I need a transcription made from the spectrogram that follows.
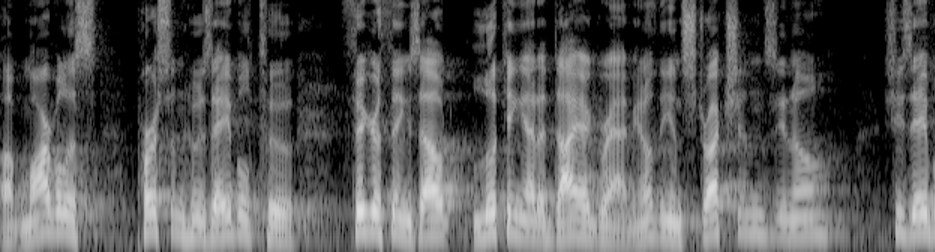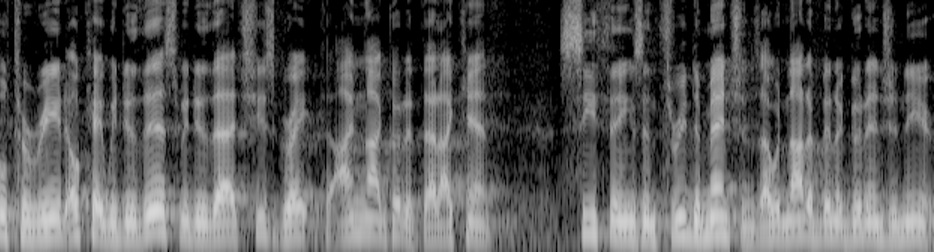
a marvelous person who's able to figure things out looking at a diagram, you know, the instructions, you know. She's able to read, okay, we do this, we do that. She's great. I'm not good at that. I can't see things in three dimensions. I would not have been a good engineer.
